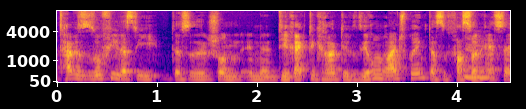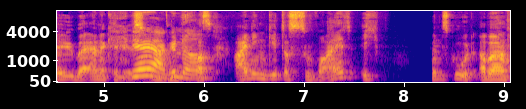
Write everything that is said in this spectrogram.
teilweise so viel, dass die, dass sie schon in eine direkte Charakterisierung reinspringt, dass es fast so ein Essay über Anakin ist. Mhm. Ja, ja, genau. Was, einigen geht das zu weit. Ich find's gut. Aber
